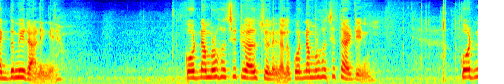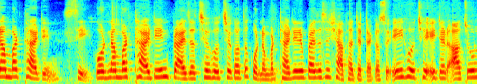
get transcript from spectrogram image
একদমই রানিংয়ে কোড নাম্বার হচ্ছে টুয়েলভ চলে গেল কোড নাম্বার হচ্ছে thirteen code number thirteen see code number thirteen price আছে হচ্ছে কত? কোড নাম্বার থার্টিনের প্রাইস আছে সাত হাজার টাকা সো এই হচ্ছে এটার আঁচল,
